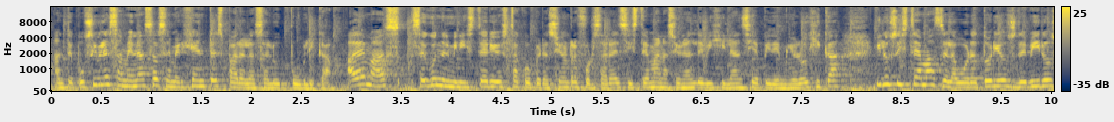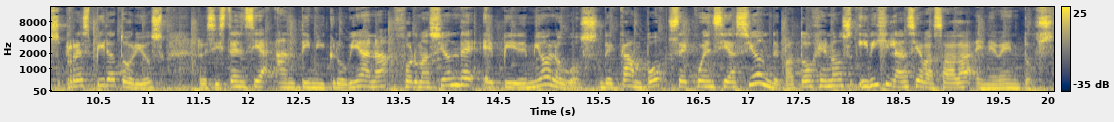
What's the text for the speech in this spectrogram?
ante posibles amenazas emergentes para la salud pública. Además, según el Ministerio, esta cooperación reforzará el Sistema Nacional de Vigilancia Epidemiológica y los sistemas de laboratorios de virus respiratorios, resistencia antimicrobiana, formación de epidemiólogos de campo, secuenciación de patógenos y vigilancia basada en eventos.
